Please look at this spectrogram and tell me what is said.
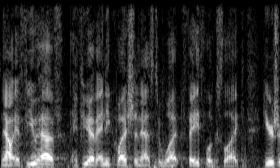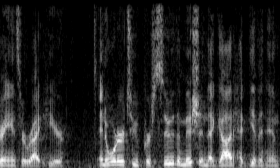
Now, if you have, if you have any question as to what faith looks like, here's your answer right here. In order to pursue the mission that God had given him,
